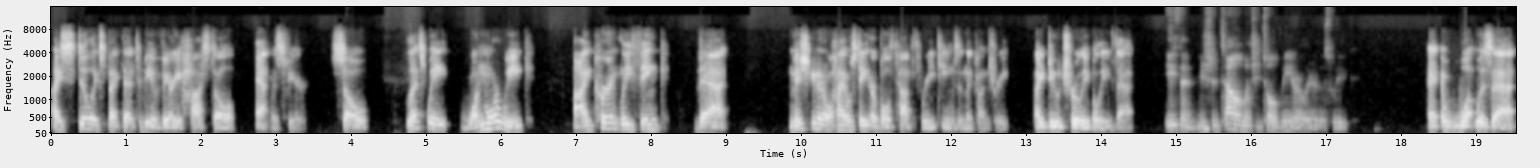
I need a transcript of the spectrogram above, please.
I still expect that to be a very hostile atmosphere. So let's wait one more week. I currently think that Michigan and Ohio State are both top three teams in the country. I do truly believe that. Ethan, you should tell him what you told me earlier this week. And what was that?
